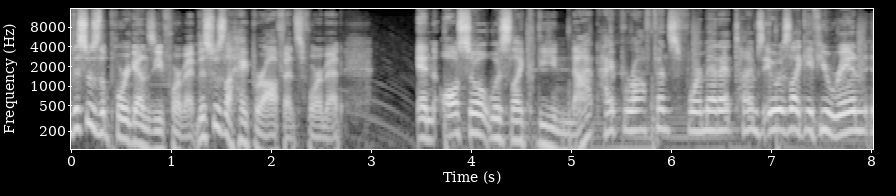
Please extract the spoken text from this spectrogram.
this was the Porygon Z format. This was the hyper offense format and also it was like the not hyper offense format at times. It was like if you ran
